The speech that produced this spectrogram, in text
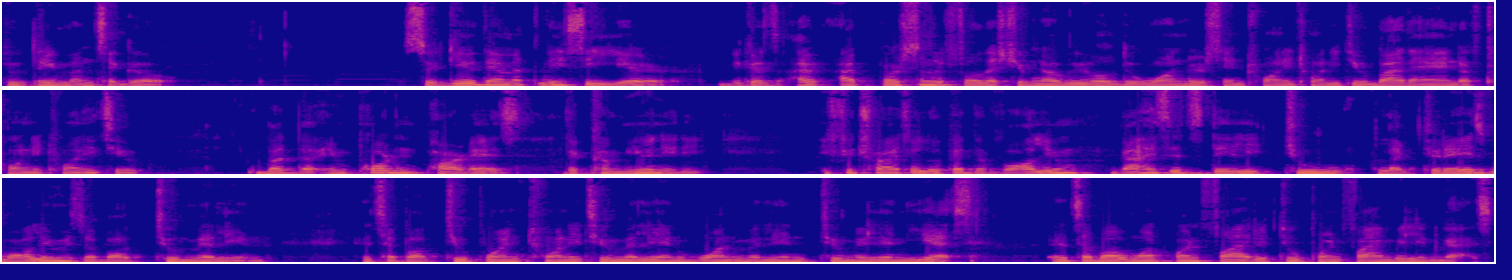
two three months ago. So give them at least a year because I, I personally feel that Shibnobi will do wonders in 2022 by the end of 2022. But the important part is the community. If you try to look at the volume, guys, it's daily two, like today's volume is about 2 million. It's about 2.22 million, 1 million, 2 million. Yes, it's about 1.5 to 2.5 million, guys.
